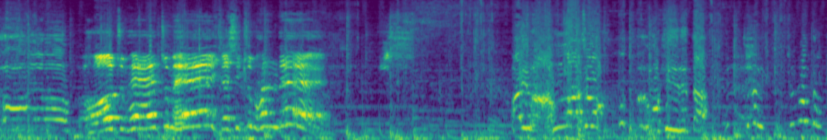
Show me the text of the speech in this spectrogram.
어, 어, 좀 해, 좀 해. 이 자식 좀 하는데. 아 이거 안 맞아. 오케이 됐다. 좀만 더.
